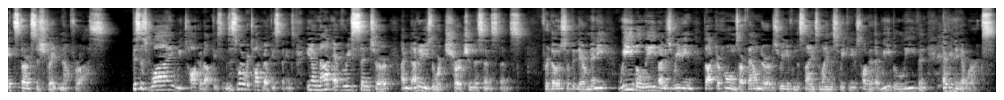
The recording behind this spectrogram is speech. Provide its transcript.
it starts to straighten up for us. This is why we talk about these things. This is why we're talking about these things. You know, not every center, I'm, I'm going to use the word church in this instance. For those who, there are many, we believe, I was reading Dr. Holmes, our founder, I was reading from the Science of Mind this week, and he was talking about that we believe in everything that works.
